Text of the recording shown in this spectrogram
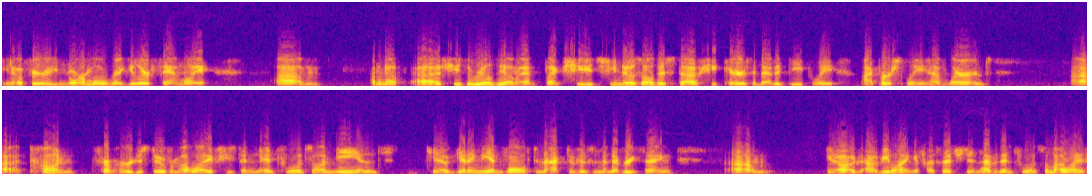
you know, very normal, regular family. Um, I don't know. Uh, she's the real deal, man. Like she she knows all this stuff. She cares about it deeply. I personally have learned uh, a ton from her just over my life. She's been an influence on me, and you know, getting me involved in activism and everything. Um, you know, I, I would be lying if I said she didn't have an influence on my life.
